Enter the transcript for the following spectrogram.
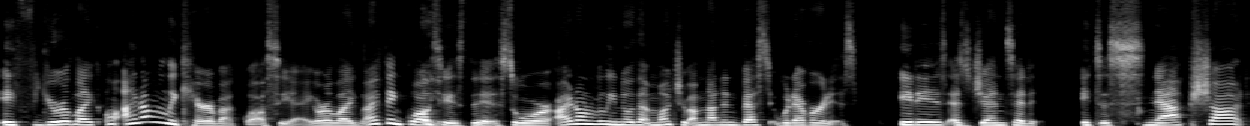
If you're like, oh, I don't really care about Glossier, or like, I think Oh, yeah. Glossier is this, or I don't really know that much. I'm not invested. Whatever it is, it is as Jen said. It's a snapshot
